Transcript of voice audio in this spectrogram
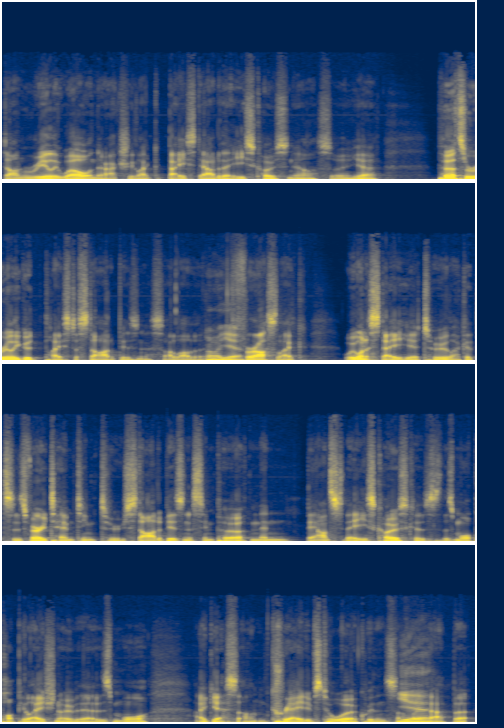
done really well, and they're actually like based out of the east coast now. So yeah, Perth's a really good place to start a business. I love it. Oh, yeah. for us, like we want to stay here too. Like it's it's very tempting to start a business in Perth and then bounce to the east coast because there's more population over there. There's more, I guess, um, creatives to work with and stuff Yeah. like that. But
